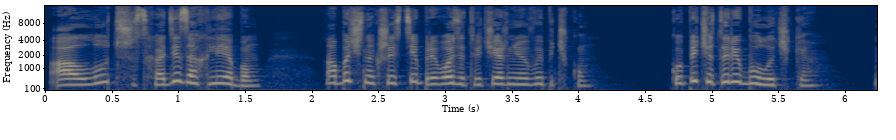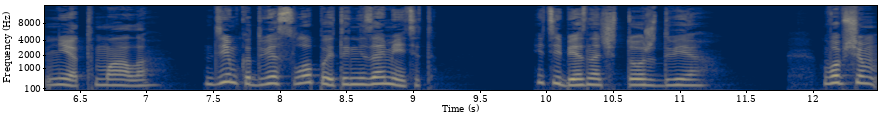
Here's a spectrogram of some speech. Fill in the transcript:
А лучше сходи за хлебом. Обычно к шести привозят вечернюю выпечку. Купи четыре булочки. Нет, мало. Димка две слопает и не заметит. И тебе, значит, тоже две. В общем,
